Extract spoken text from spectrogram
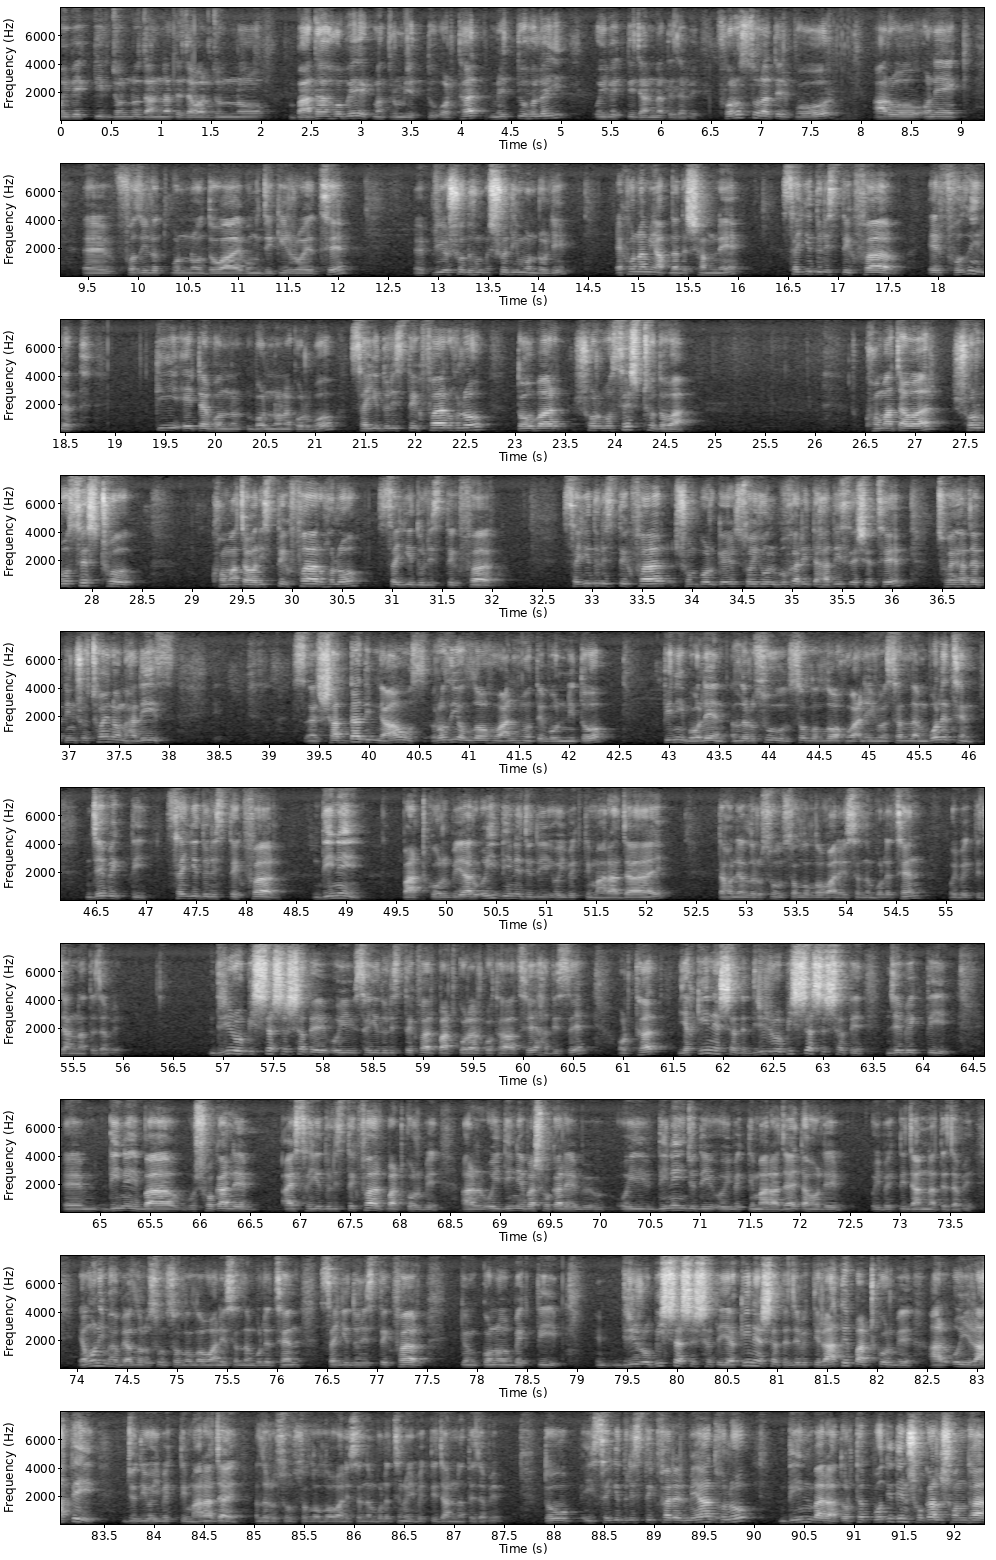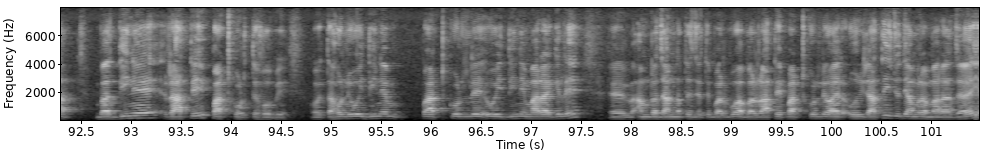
ওই ব্যক্তির জন্য জান্নাতে যাওয়ার জন্য বাধা হবে একমাত্র মৃত্যু। অর্থাৎ মৃত্যু হলেই ওই ব্যক্তি জান্নাতে যাবে। ফরজ সোলাতের পর আরও অনেক ফজিলতপূর্ণ দোয়া এবং জিকির রয়েছে। প্রিয় সুধী মণ্ডলী এখন আমি আপনাদের সামনে সৈয়দুল ইস্তিকফার এর ফজিলত কি এটা বর্ণ- বর্ণনা করব। সৈয়দুল ইস্তিকফার হলো তওবার সর্বশ্রেষ্ঠ দোয়া। ক্ষমা চাওয়ার সর্বশ্রেষ্ঠ ক্ষমা চাওয়ার ইস্তিগফার হলো সৈয়দুল ইস্তিগফার। সৈয়দুল ইস্তিগফার সম্পর্কে সহিহুল বুখারিতে হাদিস এসেছে ছয় হাজার তিনশো ছয় নং হাদিস। সাদ্দাদ ইবনে আউস রজিয়াল্লাহ আনহুতে বর্ণিত, তিনি বলেন, আল্লাহ রসুল সাল্লাহ আলহি ওয়াসাল্লাম বলেছেন, যে ব্যক্তি সৈয়দুল ইস্তেকফার দিনে পাঠ করবে আর ওই দিনে যদি ওই ব্যক্তি মারা যায়, তাহলে আল্লাহ রসুল সাল্লাহ আলী সাল্লাম বলেছেন, ওই ব্যক্তি জান্নাতে যাবে। দৃঢ় বিশ্বাসের সাথে ওই সাইয়দুল ইস্তেকফার পাঠ করার কথা আছে হাদিসে। অর্থাৎ ইয়াকিনের সাথে, দৃঢ় বিশ্বাসের সাথে যে ব্যক্তি দিনে বা সকালে আয় সাইয়দুল ইস্তেকফার পাঠ করবে, আর ওই দিনে বা সকালে, ওই দিনেই যদি ওই ব্যক্তি মারা যায়, তাহলে ওই ব্যক্তি জান্নাতে যাবে। এমনইভাবে আল্লাহ রসুল সাল্লাহ আলি সাল্লাম বলেছেন সৈয়দুল ইস্তেকফার কোনো ব্যক্তি দৃঢ় বিশ্বাসের সাথে, ইয়াকিনের সাথে যে ব্যক্তি রাতে পাঠ করবে আর ওই রাতে যদি ওই ব্যক্তি মারা যায়, আল্লাহ রসুল সাল্লাহ আলি সাল্লাম বলেছেন ওই ব্যক্তি জান্নাতে যাবে। তো এই সৈয়দুল ইস্তিকফারের মেয়াদ হলো দিন বা রাত, অর্থাৎ প্রতিদিন সকাল, সন্ধ্যা বা দিনে রাতে পাঠ করতে হবে। তাহলে ওই দিনে পাঠ করলে, ওই দিনে মারা গেলে আমরা জান্নাতে যেতে পারব, আবার রাতে পাঠ করলে, আর ওই রাতেই যদি আমরা মারা যাই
